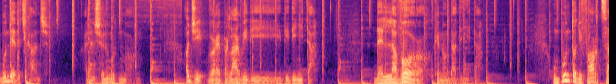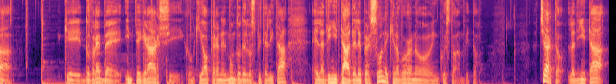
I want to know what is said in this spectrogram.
Bundedichkanch. Einen schönen guten Morgen. Oggi vorrei parlarvi di, di dignità, del lavoro che non dà dignità. Un punto di forza che dovrebbe integrarsi con chi opera nel mondo dell'ospitalità è la dignità delle persone che lavorano in questo ambito. Certo, la dignità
